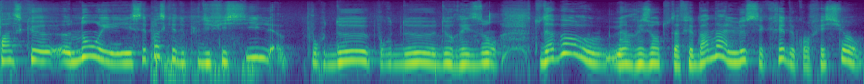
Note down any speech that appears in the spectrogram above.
parce que euh, non, et c'est pas ce qu'il y a de plus difficile pour deux, pour deux, deux raisons. Tout d'abord, une raison tout à fait banale, le secret de confession.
